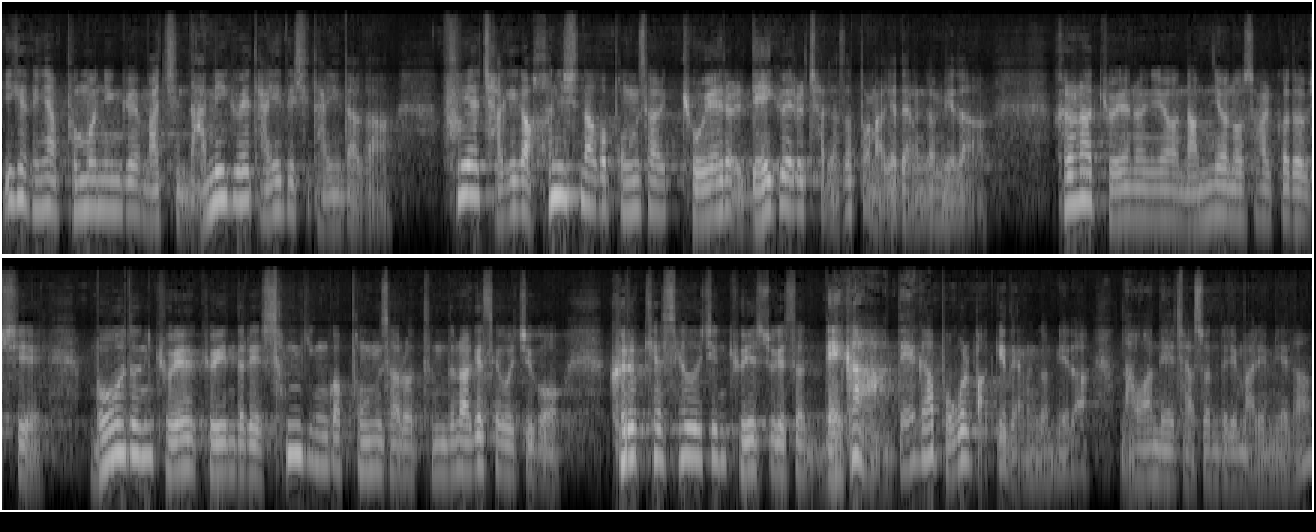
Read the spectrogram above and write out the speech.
이게 그냥 부모님 교회 마치 남의 교회 다니듯이 다니다가 후에 자기가 헌신하고 봉사할 교회를, 내 교회를 찾아서 떠나게 되는 겁니다. 그러나 교회는요, 남녀노소 할 것 없이 모든 교회 교인들의 섬김과 봉사로 든든하게 세워지고 그렇게 세워진 교회 속에서 내가, 내가 복을 받게 되는 겁니다. 나와 내 자손들이 말입니다.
